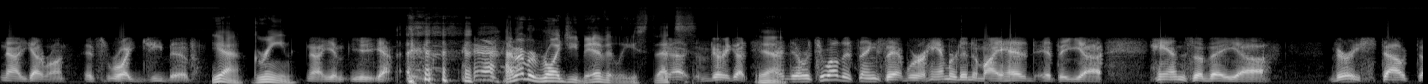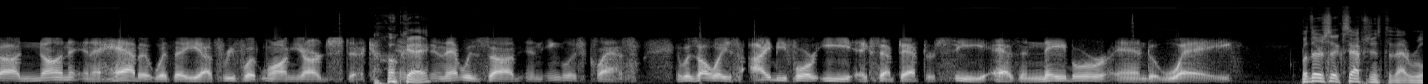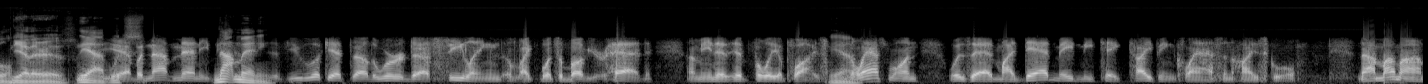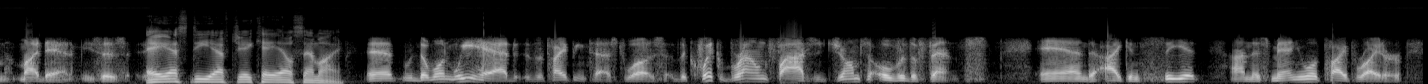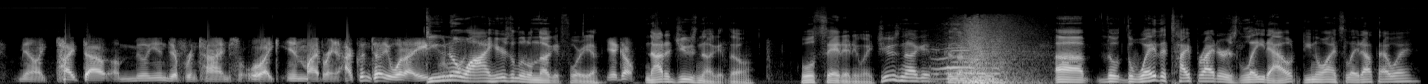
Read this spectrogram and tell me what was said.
No, you got it wrong. It's Roy G. Biv. Yeah, green. No, you, you yeah. I remember Roy G. Biv at least. That's Yeah, very good. Yeah. And there were two other things that were hammered into my head at the uh, hands of a uh, very stout uh, nun in a habit with a uh, three foot long yardstick. Okay. And, and that was uh, in English class. It was always I before E except after C, as in neighbor and way. But there's exceptions to that rule. Yeah, there is. Yeah, yeah, which- but not many. Not many. If you look at uh, the word uh, ceiling, like what's above your head, I mean, it, it fully applies. Yeah. And the last one was that my dad made me take typing class in high school. Now, my mom, my dad, he says, ASDF JKL semi. uh, the one we had, the typing test was the quick brown fox jumps over the fence, and I can see it on this manual typewriter. You know, like typed out a million different times, like in my brain. I couldn't tell you what I ate. Do you know why? Here's a little nugget for you. Yeah, go. Not a Jew's nugget though. We'll say it anyway. Jew's nugget because I'm Jewish. Uh, the the way the typewriter is laid out. Do you know why it's laid out that way?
